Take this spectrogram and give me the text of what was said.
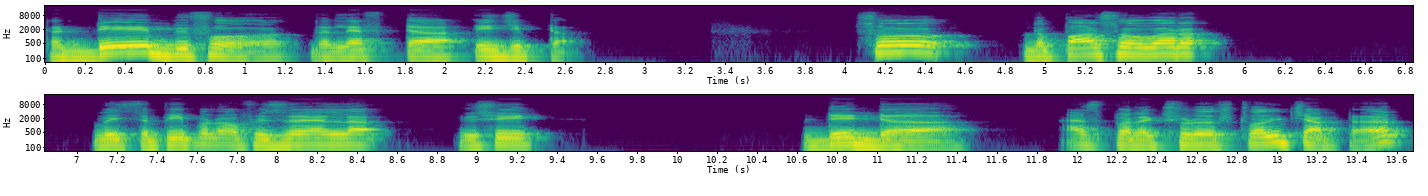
the day before they left uh, Egypt. So the Passover, which the people of Israel, uh, you see, did uh, as per Exodus 12 chapter,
